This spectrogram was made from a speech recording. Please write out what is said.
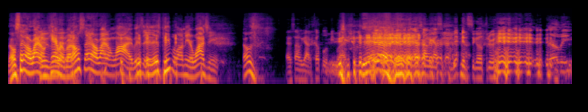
Don't say all right on camera, it- bro. Don't say all right on live. It's, there's people on here watching. Don't, That's how we got a couple of people. Actually. Yeah. That's how we got some commitments to go through. feel me?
